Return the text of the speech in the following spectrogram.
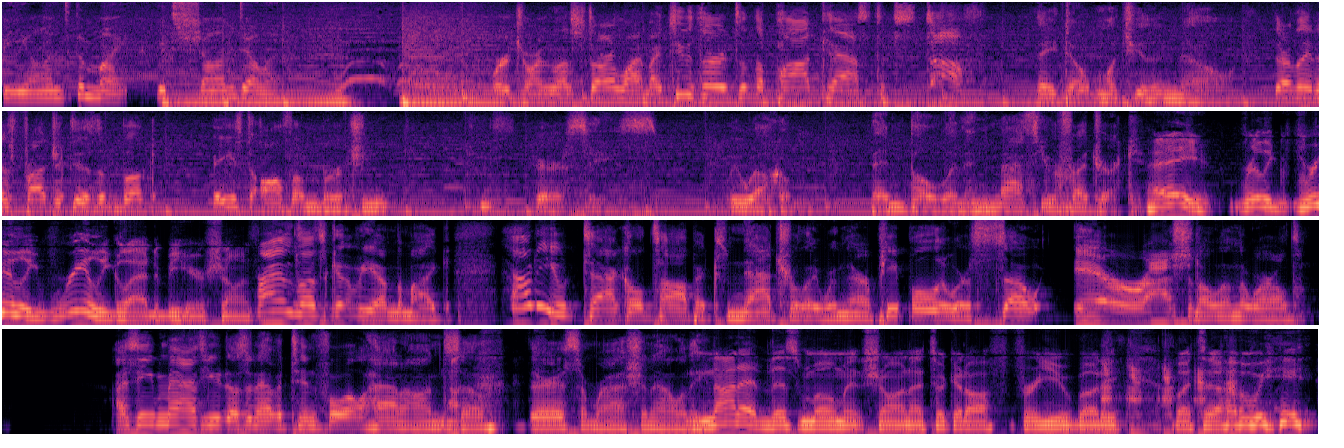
Beyond the Mic with Sean Dillon. We're joined on Starline by two thirds of the podcast stuff they don't want you to know. Their latest project is a book based off of merchant conspiracies. We welcome Ben Bowlin and Matthew Frederick. Hey, really, really, really glad to be here, Sean. Friends, let's get beyond the mic. How do you tackle topics naturally when there are people who are so irrational in the world? I see Matthew doesn't have a tinfoil hat on, so there is some rationality. Not at this moment, Sean. I took it off for you, buddy. but uh, we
